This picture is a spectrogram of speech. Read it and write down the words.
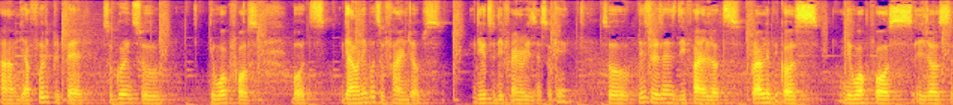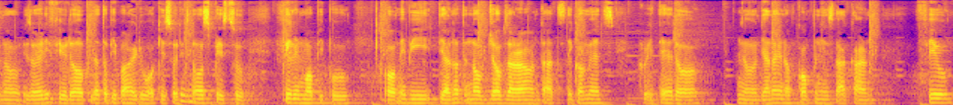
um, they are fully prepared to go into the workforce, but they are unable to find jobs due to different reasons. Okay, so these reasons differ a lot, probably because the workforce is just you know is already filled up. A lot of people are already working, so there's no space to fill in more people, or maybe there are not enough jobs around that the government created or you know there are not enough companies that can fill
